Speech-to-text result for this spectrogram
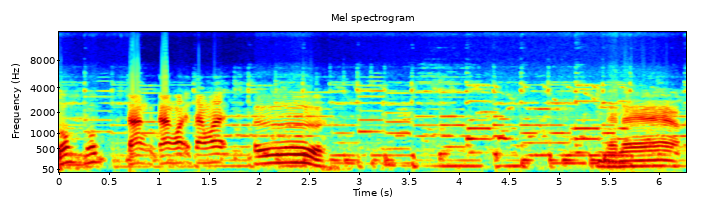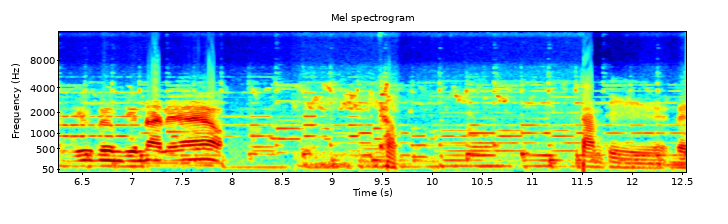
ล้มล้มจ้างจ้างไว้จ้างไว้เออได้แล้วยืนเริ่มยืนได้แล้ว ครับ ตามที่ได้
